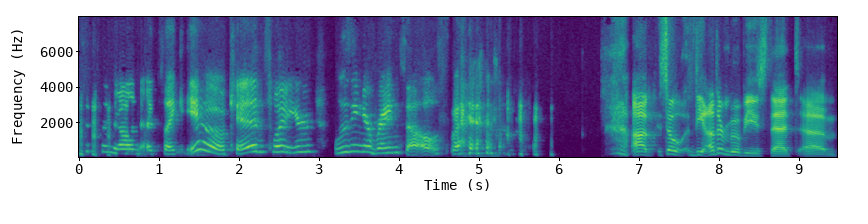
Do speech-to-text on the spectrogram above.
It's a no, it's like, ew, kids, what you're losing your brain cells. Uh, so the other movies that um,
